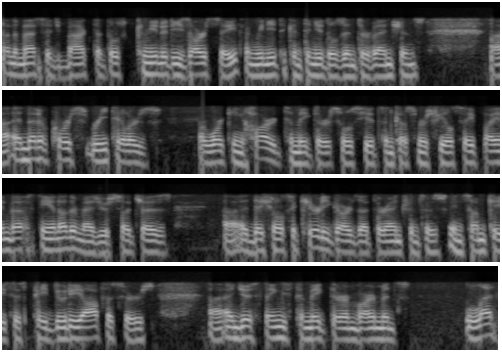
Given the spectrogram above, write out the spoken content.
send a message back that those communities are safe and we need to continue those interventions. Uh, and then, of course, retailers are working hard to make their associates and customers feel safe by investing in other measures such as uh, additional security guards at their entrances, in some cases, paid duty officers, uh, and just things to make their environments less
